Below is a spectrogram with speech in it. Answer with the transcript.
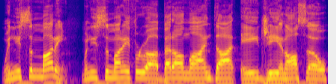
Win you some money. Win you some money through uh, betonline.ag. And also,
